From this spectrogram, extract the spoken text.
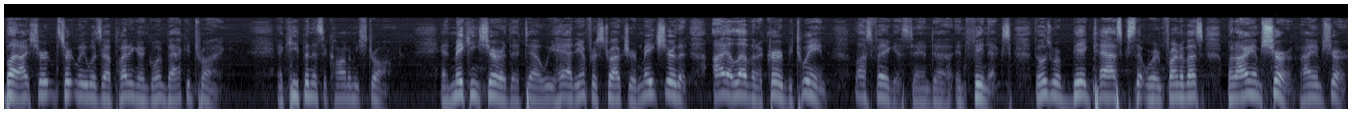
But I sure, certainly was uh, planning on going back and trying and keeping this economy strong and making sure that uh, we had infrastructure and make sure that I-11 occurred between Las Vegas and, uh, and Phoenix. Those were big tasks that were in front of us, but I am sure, I am sure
